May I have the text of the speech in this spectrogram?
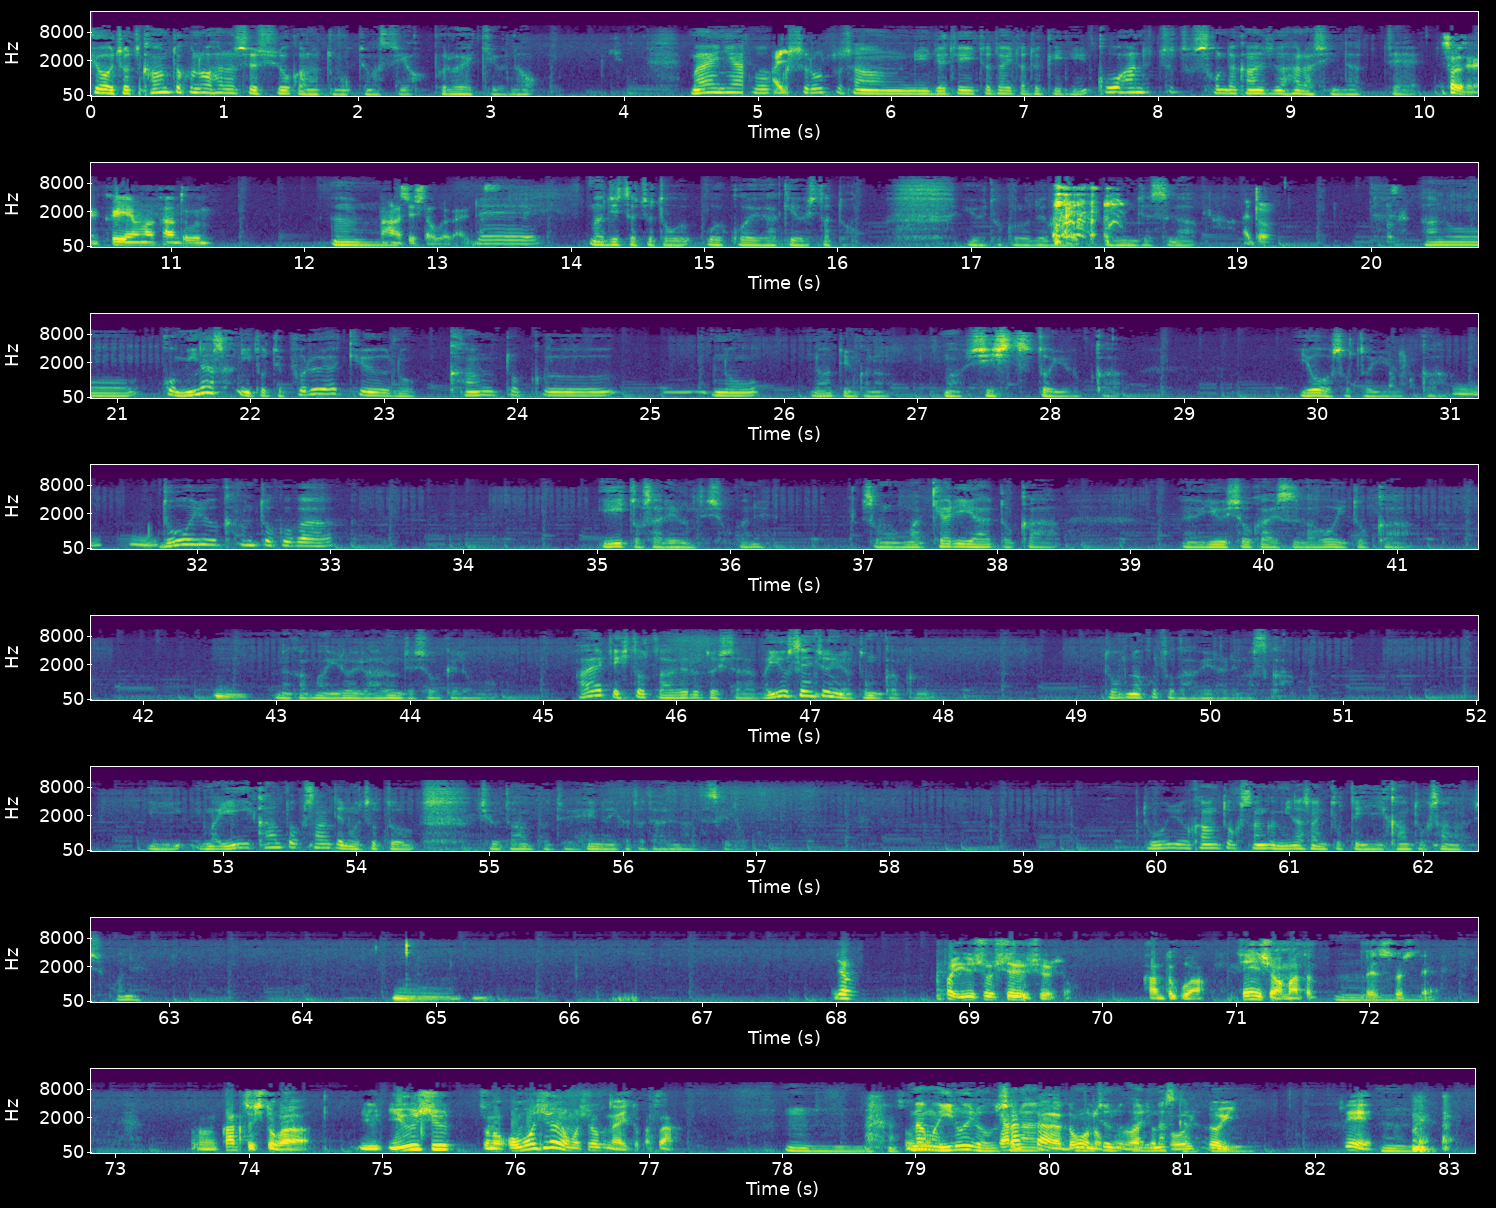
今日はちょっと監督の話をしようかなと思ってますよ。プロ野球の。前にフォックスロットさんに出ていただいた時に、後半でちょっとそんな感じの話になって。そうですね、栗山監督の話した覚えがあります。で、まあ実はちょっとお声掛けをしたというところではあるんですが。あと、あの、こう皆さんにとってプロ野球の監督の、なんていうかな、まあ資質というか、要素というか、うんうん、どういう監督がいいとされるんでしょうかね。その、まあ、キャリアとか、えー、優勝回数が多いとか、うん、なんかまあいろいろあるんでしょうけども、あえて一つ挙げるとしたら、まあ、優先順位はともかく、どんなことが挙げられますか？いい、まあ、いい監督さんっていうのもちょっと中途半端という変な言い方であれなんですけど、どういう監督さんが皆さんにとっていい監督さんなんでしょうかね。うん。やっぱり優勝してる人でしょ、監督は。選手はまた別として。うん、勝つ人が優秀、その面白い面白くないとかさ。うん。まあまあいろいろ。キャラクターがどうのこうのは置いといて、うん、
